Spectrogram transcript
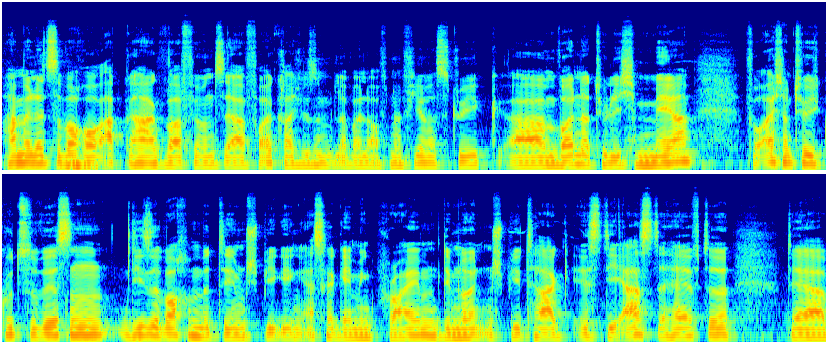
haben wir letzte Woche auch abgehakt, war für uns sehr erfolgreich. Wir sind mittlerweile auf einer Vierer-Streak, ähm, wollen natürlich mehr. Für euch natürlich gut zu wissen, diese Woche mit dem Spiel gegen SK Gaming Prime, dem neunten Spieltag, ist die erste Hälfte der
